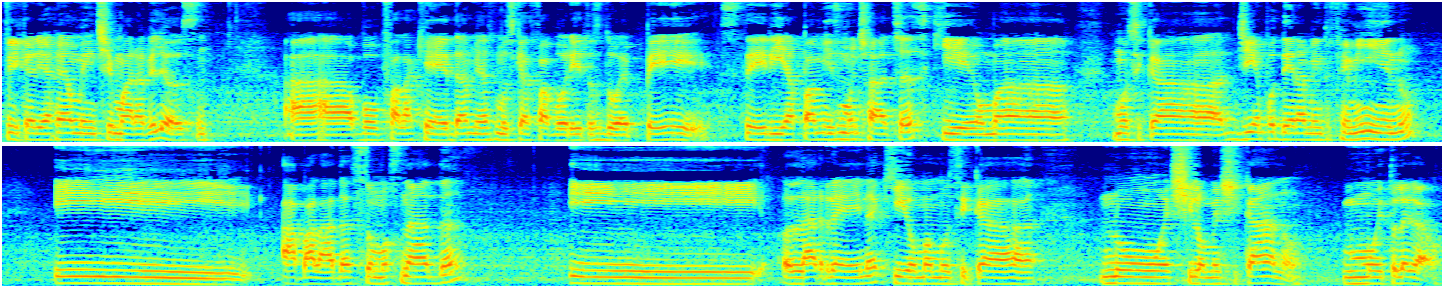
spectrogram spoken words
Ficaria realmente maravilhoso. Ah, vou falar que é das minhas músicas favoritas do EP seria Pa Mis Muchachas, que é uma música de empoderamento feminino, e a balada Somos Nada, e La Reina, que é uma música no estilo mexicano, muito legal.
